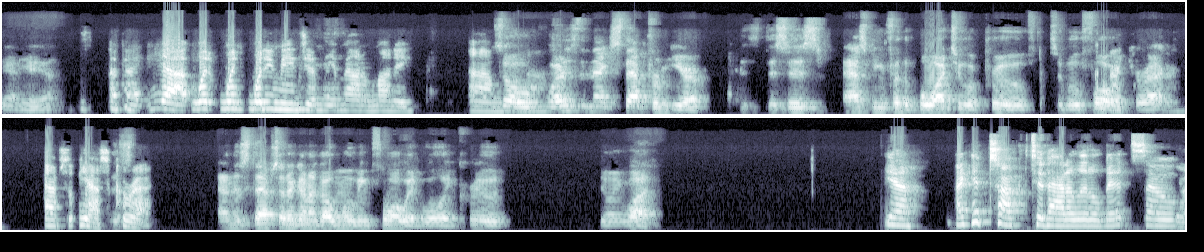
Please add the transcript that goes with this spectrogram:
Can't hear you. Okay, yeah, what, what, what do you mean, Jim, the amount of money? Um, So what is the next step from here? This is asking for the board to approve to move forward, correct? Absolutely, yes, correct. And the steps that are gonna go moving forward will include doing what? Yeah, I could talk to that a little bit. So Yeah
